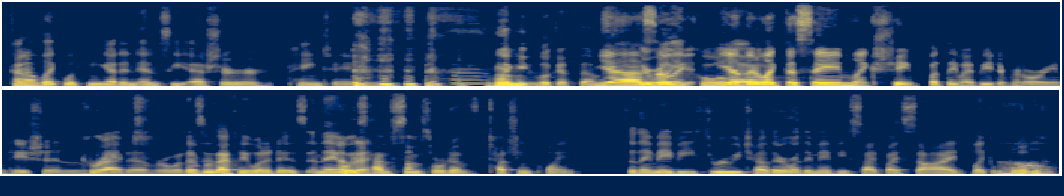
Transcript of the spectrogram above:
it's kind of like looking at an mc escher painting when you look at them yeah, they're so really cool Yeah, they're like the same like shape, but they might be a different orientation, Correct. kind of, or whatever. That's exactly what it is. And they always Okay. have some sort of touching point. So they may be through each other or they may be side by side, like a book, Oh.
